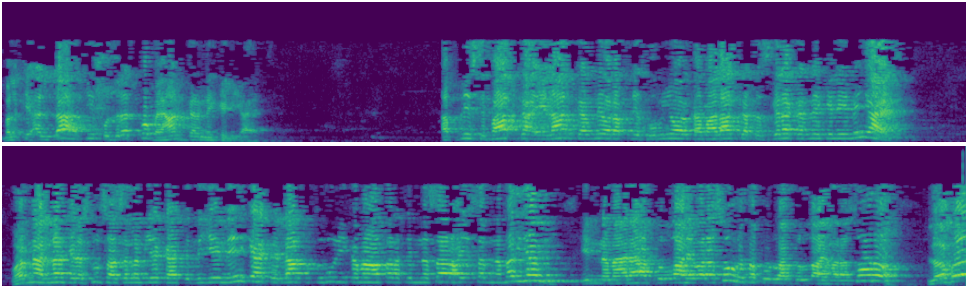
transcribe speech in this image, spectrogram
بلکہ اللہ کی قدرت کو بیان کرنے کے لیے آئے۔ اپنی صفات کا اعلان کرنے اور اپنی خوبیوں اور کمالات کا تذکرہ کرنے کے لیے نہیں آئے۔ ورنہ اللہ کے رسول صلی اللہ علیہ وسلم یہ کہتے یہ نہیں کہتے، لا تقرونی کما اطرت النصارى عيسى ابن مريم انما انا عبد الله ورسوله فقولوا عبد الله ورسوله لوگوں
